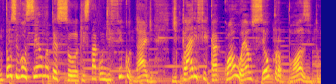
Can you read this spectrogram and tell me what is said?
Então, se você é uma pessoa que está com dificuldade de clarificar qual é o seu propósito,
